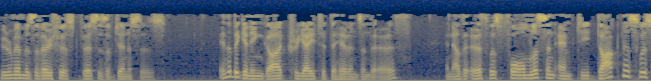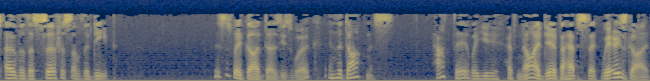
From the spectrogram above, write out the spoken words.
Who remembers the very first verses of Genesis? In the beginning, God created the heavens and the earth. And now the earth was formless and empty. Darkness was over the surface of the deep. This is where God does his work, in the darkness. Out there where you have no idea perhaps that where is God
